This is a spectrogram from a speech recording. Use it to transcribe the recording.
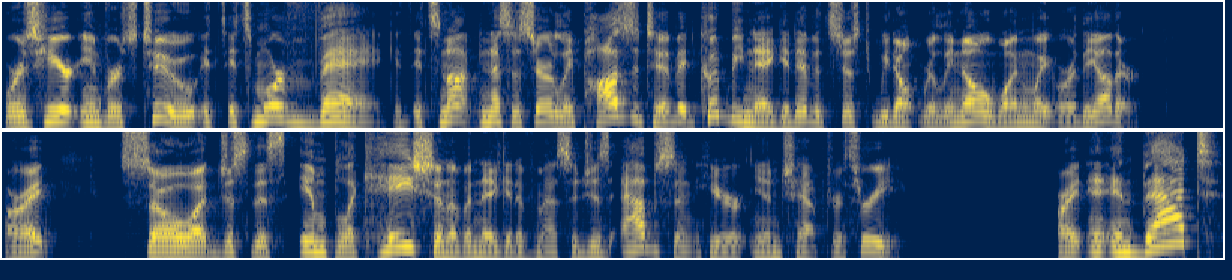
whereas here in verse 2, it's, it's more vague. It's not necessarily positive, it could be negative, it's just we don't really know one way or the other. All right, so uh, just this implication of a negative message is absent here in chapter 3. All right, and, and that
